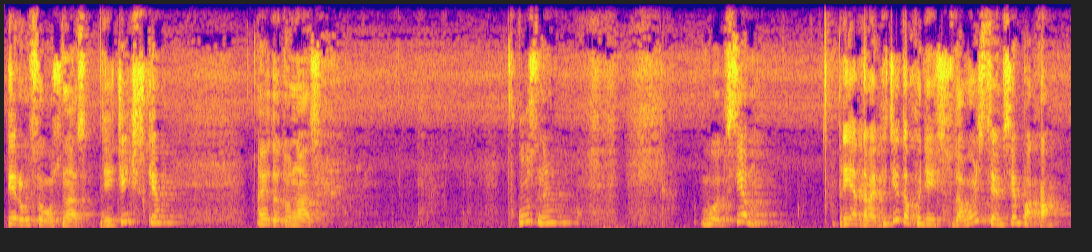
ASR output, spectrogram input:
Первый соус у нас диетический. Этот у нас вкусный. Вот, всем приятного аппетита, худейте с удовольствием. Всем пока.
